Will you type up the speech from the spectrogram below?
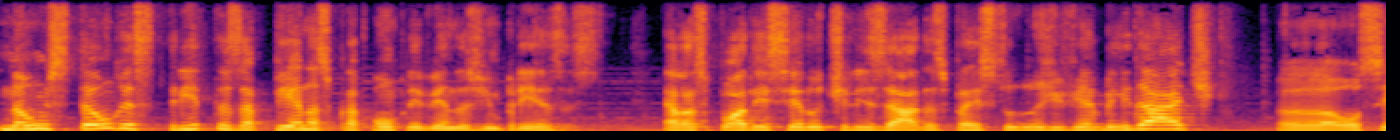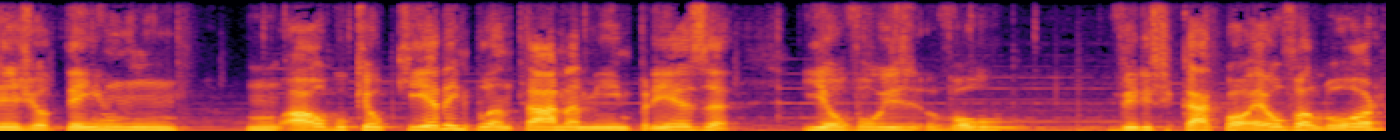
não estão restritas apenas para compra e vendas de empresas. Elas podem ser utilizadas para estudos de viabilidade, uh, ou seja, eu tenho um, um, algo que eu queira implantar na minha empresa e eu vou, vou verificar qual é o valor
